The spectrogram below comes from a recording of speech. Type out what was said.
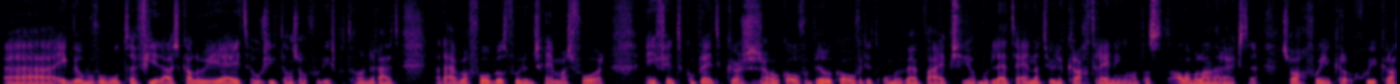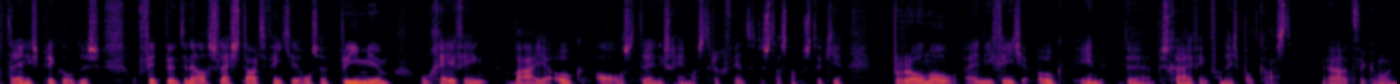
Uh, ik wil bijvoorbeeld 4000 calorieën eten. Hoe ziet dan zo'n voedingspatroon eruit? Nou, daar hebben we voorbeeld voedingsschema's voor. En je vindt complete cursussen ook over bulken, over dit onderwerp, waar je precies op moet letten. En natuurlijk krachttrainingen, want dat is het allerbelangrijkste. Zorg voor je goede krachttrainingsprikkel. Dus op fit.nl slash start vind je onze premium omgeving waar je ook al onze trainingsschema's terugvindt. Dus dat is nog een stukje promo en die vind je ook in de beschrijving van deze podcast. Ja, hartstikke mooi.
